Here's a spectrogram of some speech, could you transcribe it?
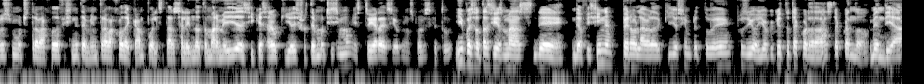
pues mucho trabajo de oficina y también trabajo de campo, el estar saliendo a tomar medidas, así que es algo que yo disfruté muchísimo y estoy agradecido con los profes que tuve. Y pues otra sí es más de, de oficina, pero la verdad que yo siempre tuve, pues digo, yo creo que tú te acordarás hasta cuando vendía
